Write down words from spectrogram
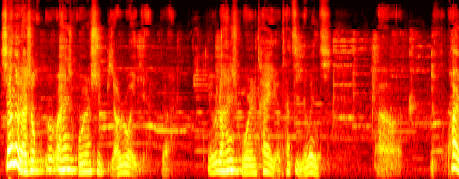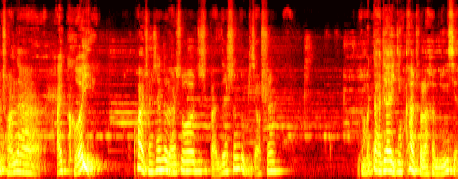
相对来说，洛杉矶湖人是比较弱一点，对吧？因为洛杉矶湖人他也有他自己的问题，呃，快船呢还可以，快船相对来说就是板凳深度比较深，那么大家已经看出来很明显，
